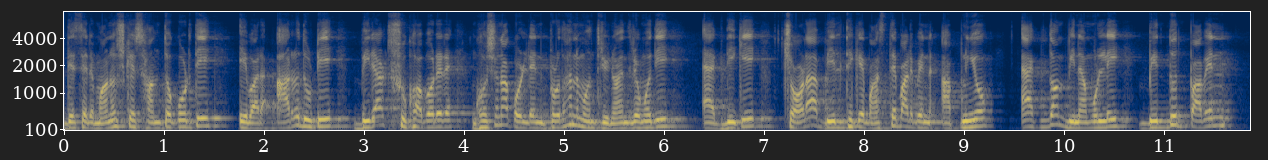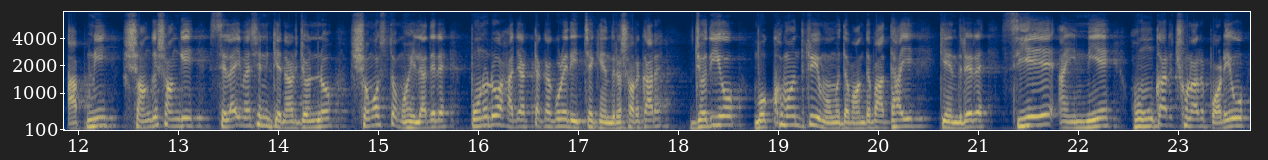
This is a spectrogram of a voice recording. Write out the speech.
দেশের মানুষকে শান্ত করতে এবার আরও দুটি বিরাট সুখবরের ঘোষণা করলেন প্রধানমন্ত্রী নরেন্দ্র মোদী। একদিকে চড়া বিল থেকে বাঁচতে পারবেন আপনিও, একদম বিনামূল্যে বিদ্যুৎ পাবেন আপনি সঙ্গে সঙ্গে সেলাই মেশিন কেনার জন্য সমস্ত মহিলাদের পনেরো হাজার টাকা করে দিচ্ছে কেন্দ্র সরকার। যদিও মুখ্যমন্ত্রী মমতা বন্দ্যোপাধ্যায় কেন্দ্রের সিএএ আইন নিয়ে হুঙ্কার ছোঁড়ার পরেও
